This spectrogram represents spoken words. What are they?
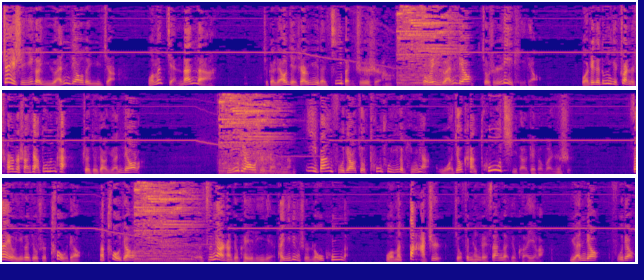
这是一个圆雕的玉件。我们简单的啊，这个了解一下玉的基本知识哈。所谓圆雕，就是立体雕。我这个东西转着圈的上下都能看，这就叫圆雕了。浮雕是什么呢？一般浮雕就突出一个平面，我就看凸起的这个纹饰。再有一个就是透雕，那透雕字面上就可以理解，它一定是镂空的。我们大致就分成这三个就可以了：圆雕、浮雕、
